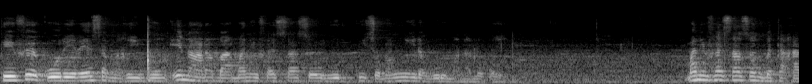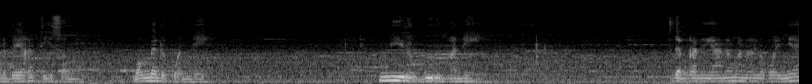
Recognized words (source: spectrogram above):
te fe kore re sa mari bon ina ra ba manifestation hur ku so non ni da guru mana lo koy manifestation be takar be ga ti so mo med konde. Ni da guru mane dangane yana mana lo koy nye.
